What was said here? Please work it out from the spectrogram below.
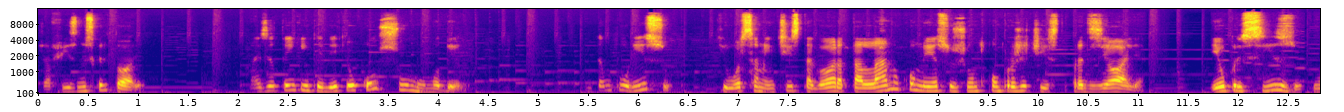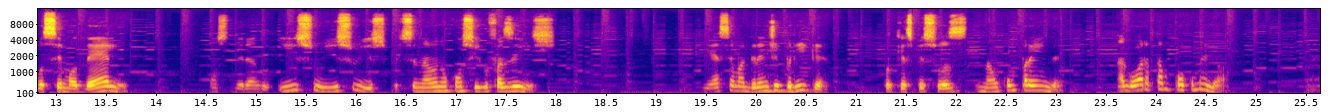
Já fiz no escritório. Mas eu tenho que entender que eu consumo o modelo. Então, por isso que o orçamentista agora está lá no começo junto com o projetista para dizer, olha, eu preciso que você modele considerando isso, isso, isso, porque senão eu não consigo fazer isso. E essa é uma grande briga, porque as pessoas não compreendem. Agora está um pouco melhor. Né?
